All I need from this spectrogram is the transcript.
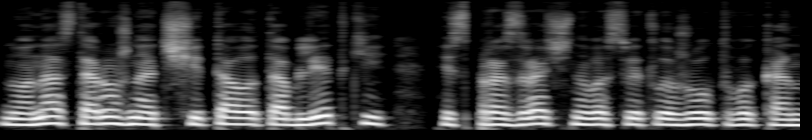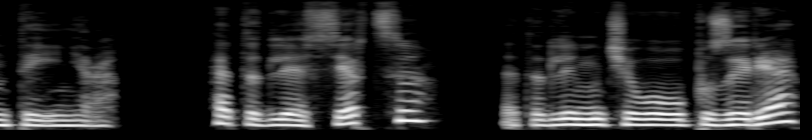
но она осторожно отсчитала таблетки из прозрачного светло-желтого контейнера. «Это для сердца, это для мочевого пузыря,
